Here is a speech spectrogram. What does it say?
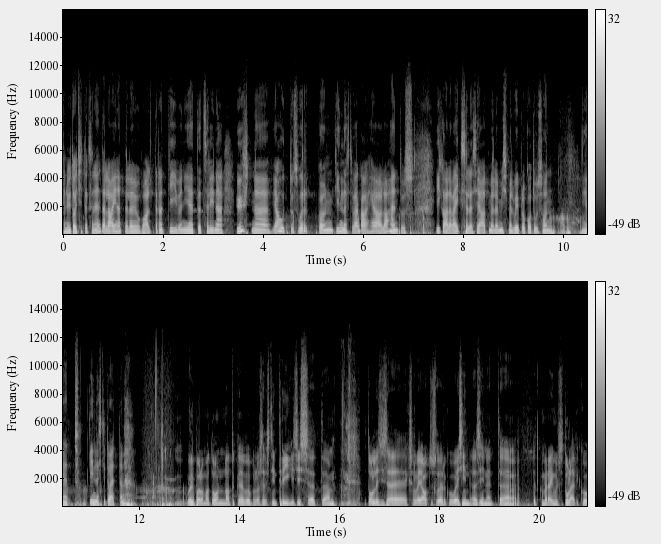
ja nüüd otsitakse nendele ainetele juba alternatiive, nii et, et selline ühtne jahutusvõrk on kindlasti väga hea lahendus igale väiksele seadmele, mis meil võib-olla kodus on. nii et kindlasti toetame võib-olla ma toon natuke võib-olla sellist intriigi sisse, et, ähm, et olles ise, eks ole, jaotusvõrgu esindaja siin, et, äh, et kui me räägime üldse tuleviku,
